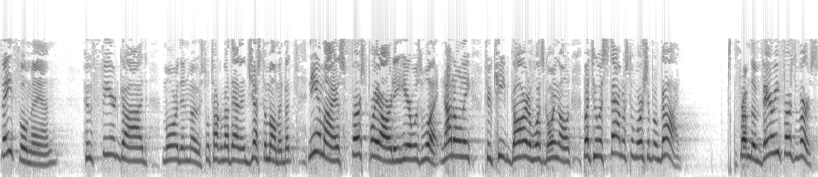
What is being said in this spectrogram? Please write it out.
faithful man who feared God more than most. We'll talk about that in just a moment. But Nehemiah's first priority here was what? Not only to keep guard of what's going on, but to establish the worship of God. From the very first verse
